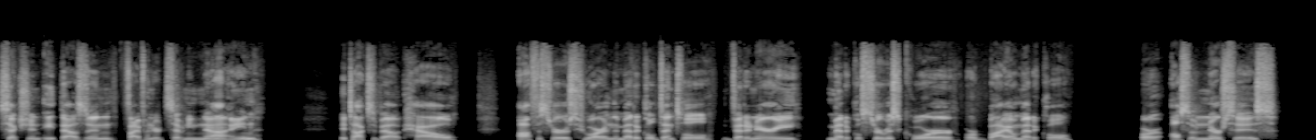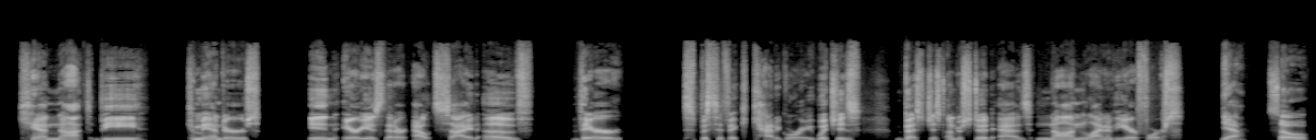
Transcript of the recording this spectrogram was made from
section 8579, it talks about how officers who are in the medical, dental, veterinary, medical service corps, or biomedical, or also nurses, cannot be commanders in areas that are outside of their specific category, which is best just understood as non line of the Air Force. Yeah. So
